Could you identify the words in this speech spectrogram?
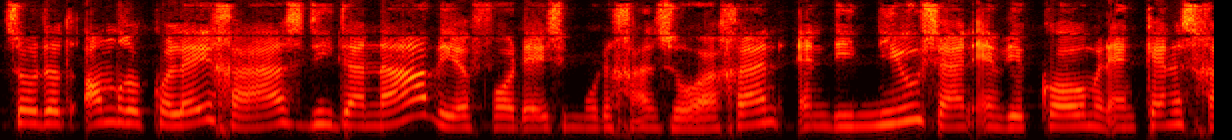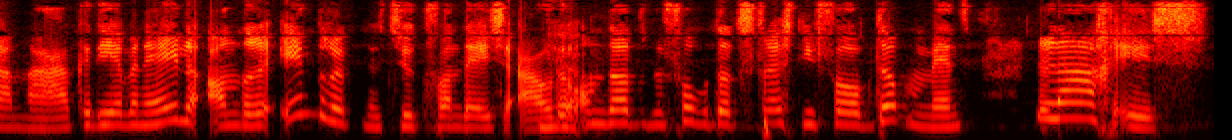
Zodat andere collega's die daarna weer voor deze moeder gaan zorgen. En die nieuw zijn en weer komen en kennis gaan maken. Die hebben een hele andere indruk natuurlijk van deze ouder. Ja. Omdat bijvoorbeeld dat stressniveau op dat moment laag is.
